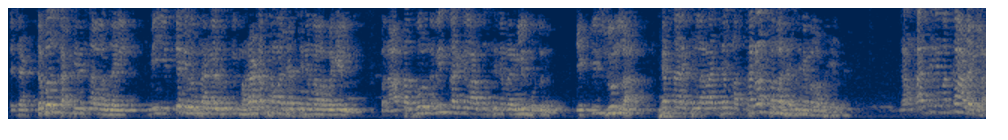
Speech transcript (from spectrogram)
त्याच्या डबल ताकदीने चालला जाईल. मी इतक्या दिवस सांगायचो की मराठा समाज या सिनेमाला बघेल. पण आता जो नवीन तारखेला आमचा सिनेमा रिलीज होतोय एकवीस जूनला त्या तारखेला राज्यातला सगळा समाज या सिनेमाला बघेल. कारण हा सिनेमा का अडकला?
